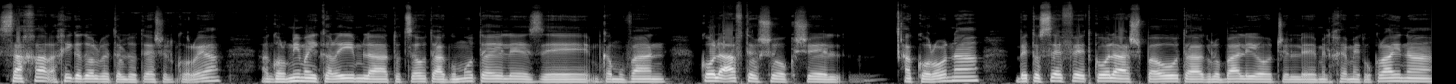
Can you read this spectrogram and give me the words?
סחר הכי גדול בתולדותיה של קוריאה. הגורמים העיקריים לתוצאות העגומות האלה זה כמובן כל האפטר שוק של הקורונה, בתוספת כל ההשפעות הגלובליות של מלחמת אוקראינה,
